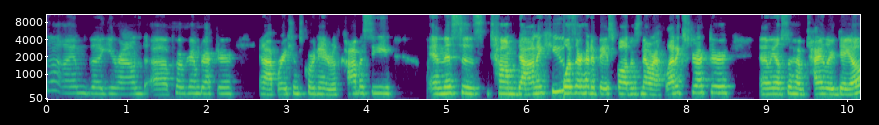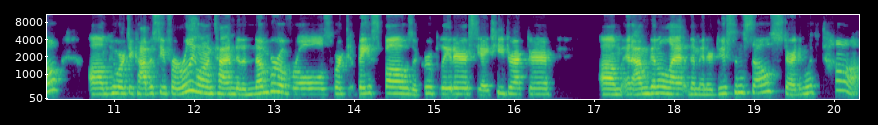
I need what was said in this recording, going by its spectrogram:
Melissa. I am the year-round uh, program director and operations coordinator with Cobbossee. And this is Tom Donahue, was our head of baseball and is now our athletics director. And then we also have Tyler Dale, um, who worked at Cobbossee for a really long time, did a number of roles, worked at baseball, was a group leader, CIT director. Um, and I'm going to let them introduce themselves, starting with Tom.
